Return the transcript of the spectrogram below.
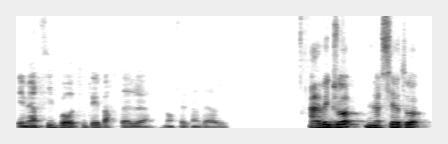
Et merci pour tous tes partages dans cette interview. Avec joie. Merci à toi.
